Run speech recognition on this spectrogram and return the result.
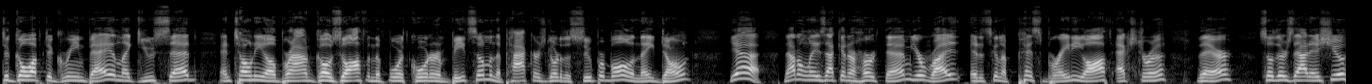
to go up to Green Bay and like you said, Antonio Brown goes off in the fourth quarter and beats them and the Packers go to the Super Bowl and they don't. Yeah, not only is that going to hurt them, you're right, and it's going to piss Brady off extra there. So there's that issue.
